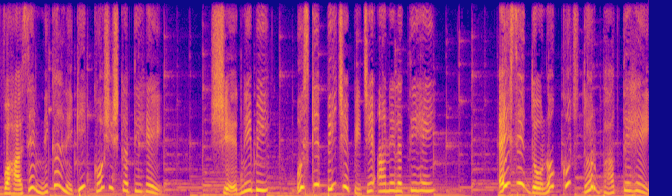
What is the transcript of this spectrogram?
वहाँ से निकलने की कोशिश करती है। शेरनी भी उसके पीछे पीछे आने लगती है। ऐसे दोनों कुछ दूर भागते हैं।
